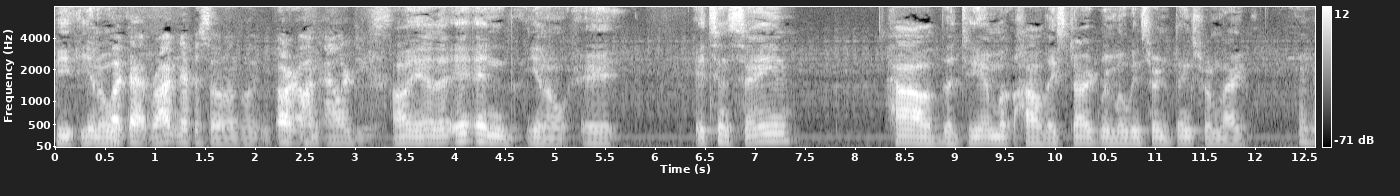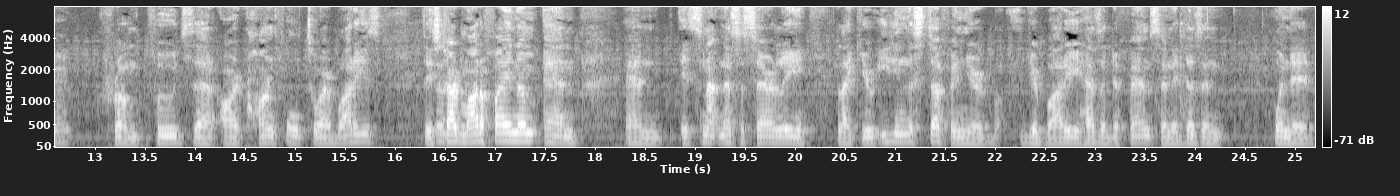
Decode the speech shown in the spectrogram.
Be, you know, What that rotten episode on gluten or on allergies? Oh yeah, that, it, and you know it, it's insane how the GM how they start removing certain things from like Mm-hmm. from foods that aren't harmful to our bodies. They So- start modifying them, and and it's not necessarily like you're eating the stuff and your your body has a defense, and it doesn't when it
